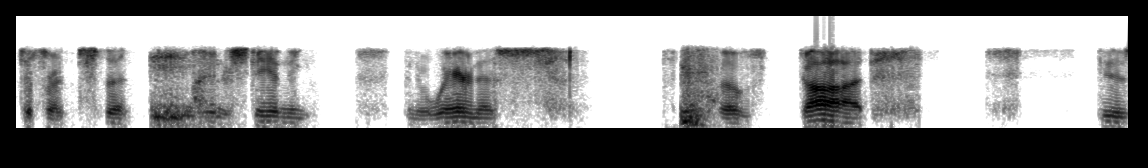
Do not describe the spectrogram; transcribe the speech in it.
different, but my understanding and awareness of God is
